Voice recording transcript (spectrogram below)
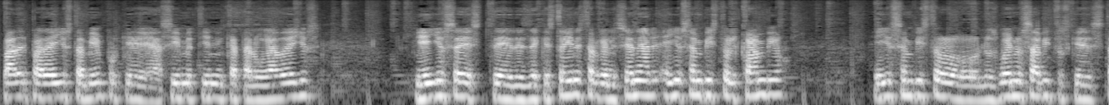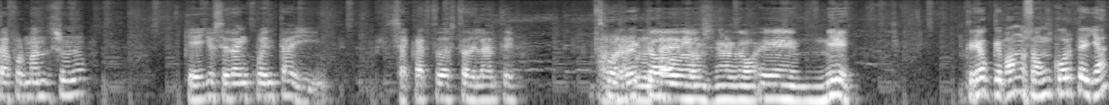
padre para ellos también porque así me tienen catalogado ellos y ellos este desde que estoy en esta organización ellos han visto el cambio ellos han visto los buenos hábitos que está formando uno que ellos se dan cuenta y sacar todo esto adelante correcto eh, mire creo que vamos a un corte ya.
